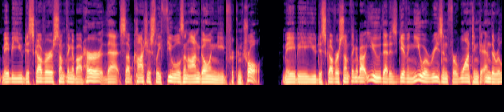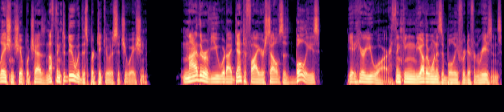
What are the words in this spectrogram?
Maybe you discover something about her that subconsciously fuels an ongoing need for control. Maybe you discover something about you that is giving you a reason for wanting to end the relationship, which has nothing to do with this particular situation. Neither of you would identify yourselves as bullies, yet here you are, thinking the other one is a bully for different reasons.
